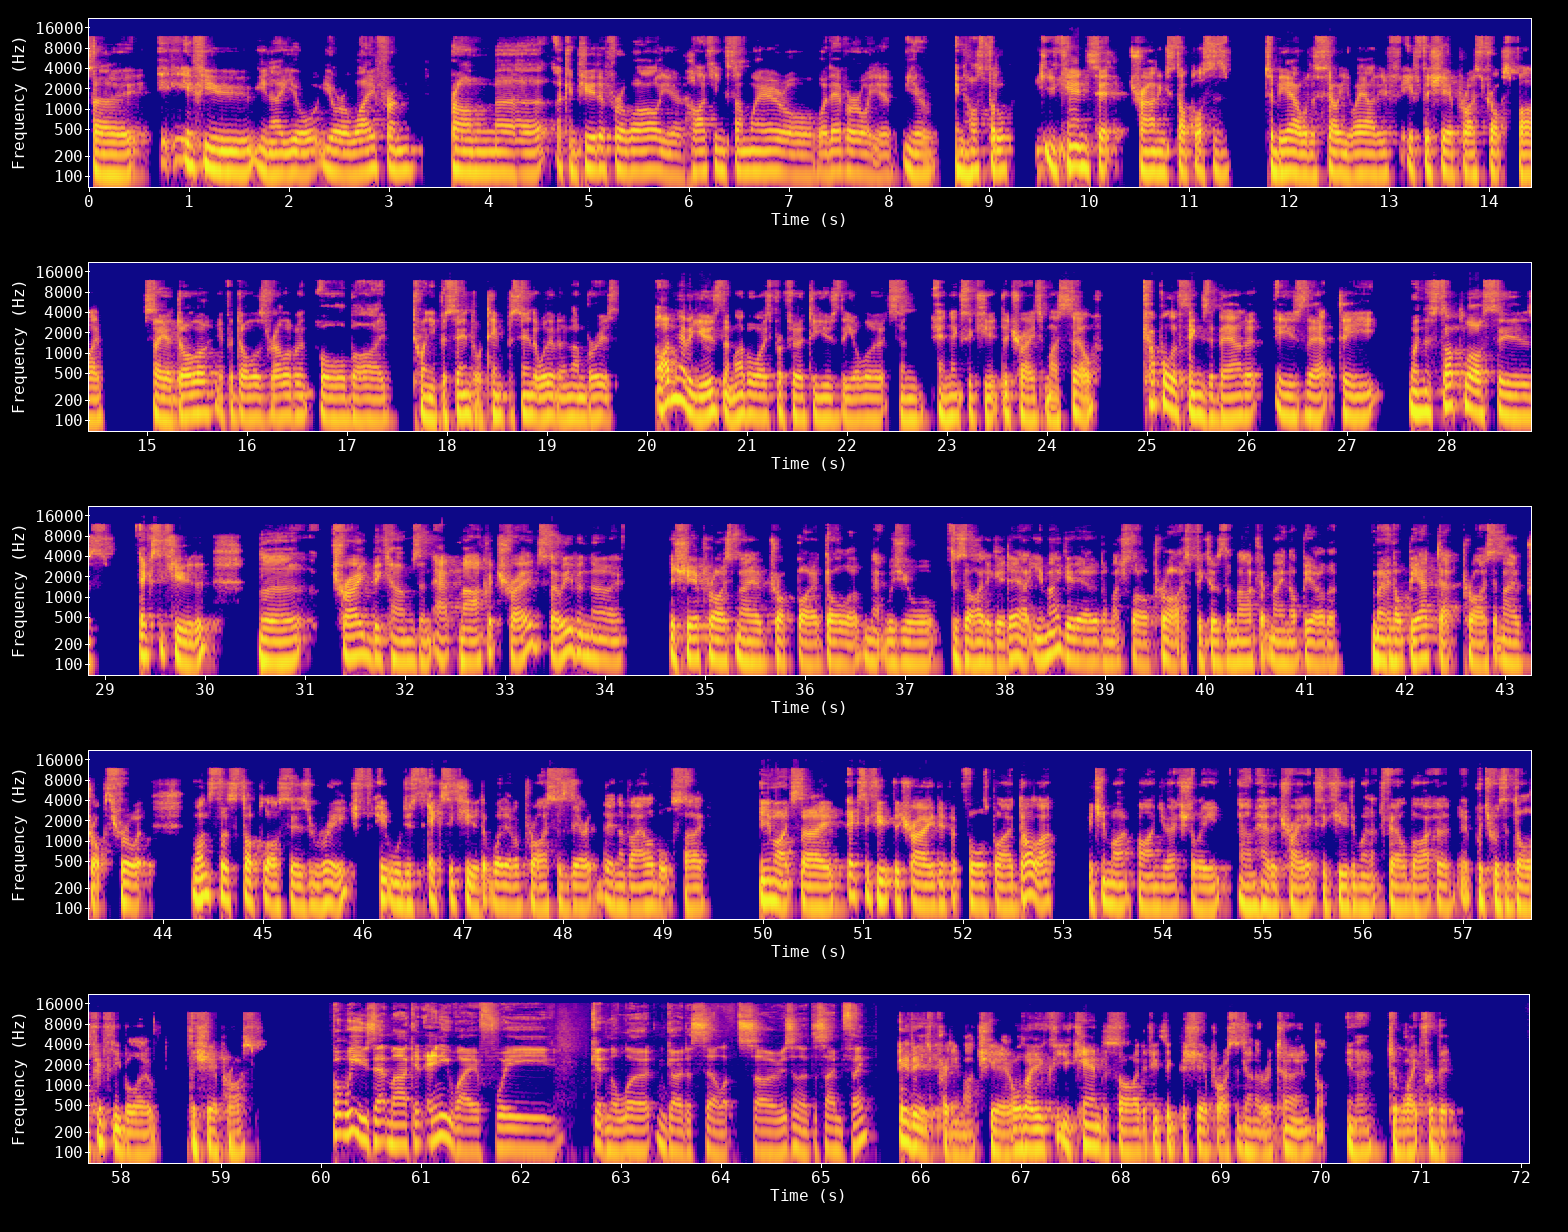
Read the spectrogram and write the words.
So if you, you know, you're, you're away from from uh, a computer for a while, you're hiking somewhere or whatever, or you're, you're in hospital, you can set trailing stop losses to be able to sell you out if, if the share price drops by, say, a dollar, if a dollar is relevant, or by 20% or 10% or whatever the number is. I've never used them. I've always preferred to use the alerts and, and execute the trades myself. A couple of things about it is that the when the stop loss is executed, the trade becomes an at market trade. So even though the share price may have dropped by a dollar and that was your desire to get out, you may get out at a much lower price because the market may not be able to may not be at that price. It may have dropped through it. Once the stop loss is reached, it will just execute at whatever price is there then available. So you might say execute the trade if it falls by a dollar, but you might find you actually um, had a trade executed when it fell by, uh, which was a dollar fifty below the share price. But we use that market anyway if we get an alert and go to sell it. So isn't it the same thing? It is pretty much, yeah. Although you, you can decide if you think the share price is going to return, you know, to wait for a bit.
